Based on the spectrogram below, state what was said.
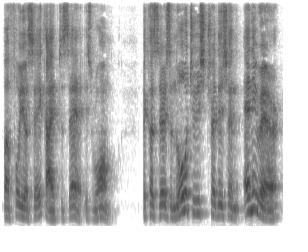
But for your sake, I have to say it's wrong. Because there is no Jewish tradition anywhere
